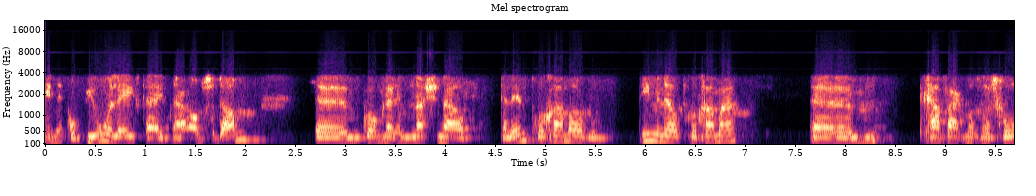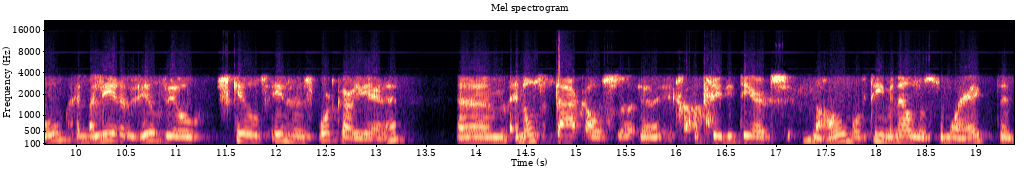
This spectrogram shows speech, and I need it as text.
in, op jonge leeftijd naar Amsterdam. Ehm, komen naar een nationaal talentprogramma of een Team NL-programma. Ehm, gaan vaak nog naar school. En maar leren dus heel veel skills in hun sportcarrière. Ehm, en onze taak als eh, geaccrediteerd nou, home of Team NL, zoals het mooi heet, het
